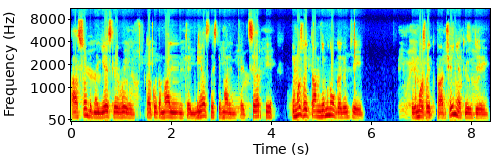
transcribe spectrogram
Особенно если вы в какой-то маленькой местности, маленькой церкви, и может быть там немного людей, или может быть вообще нет людей.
